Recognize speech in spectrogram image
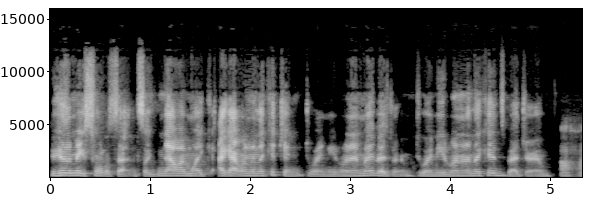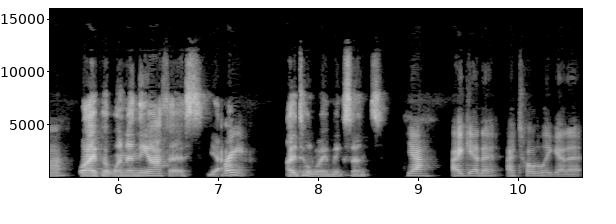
because it makes total sense. Like now I'm like, I got one in the kitchen. Do I need one in my bedroom? Do I need one in the kids' bedroom? Uh huh. Well, I put one in the office. Yeah, Right. I totally make sense. Yeah, I get it. I totally get it.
